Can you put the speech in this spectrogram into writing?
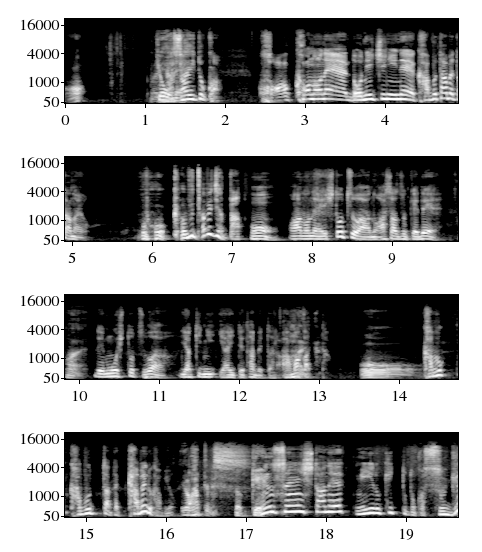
あ、今日ね野菜とか。ここのね、土日にね、株食べたのよ。おお、株食べちゃった？うん。あのね、一つはあの浅漬けで、はで、もう一つは焼きに焼いて食べたら甘かった。い。おお株、株ったって食べる株よ。ー、わかってます。厳選したね、ミールキットとかすげ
